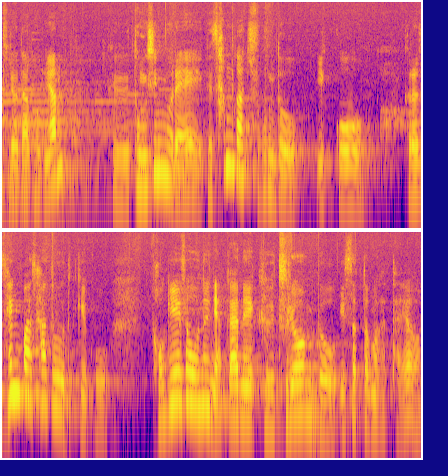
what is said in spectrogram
들여다보면 그 동식물의 그 삶과 죽음도 있고 그런 생과 사도 느끼고 거기에서 오는 약간의 그 두려움도 있었던 것 같아요.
